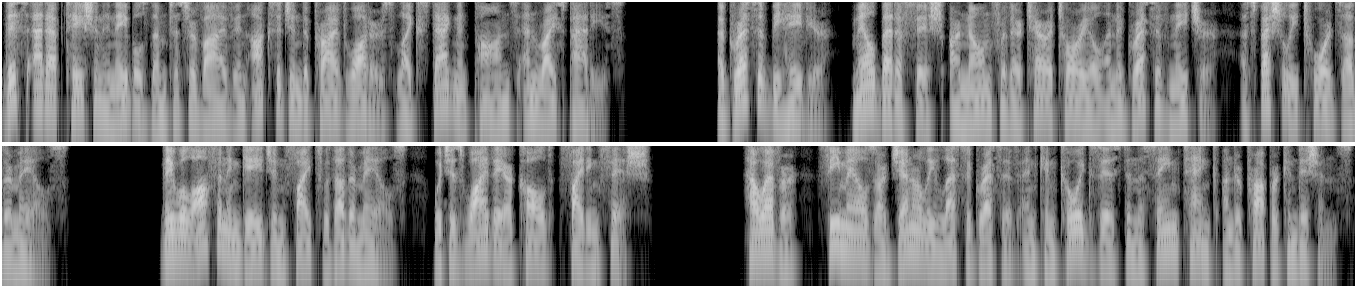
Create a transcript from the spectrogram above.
This adaptation enables them to survive in oxygen-deprived waters like stagnant ponds and rice paddies. Aggressive behavior, male betta fish are known for their territorial and aggressive nature, especially towards other males. They will often engage in fights with other males, which is why they are called fighting fish. However, females are generally less aggressive and can coexist in the same tank under proper conditions.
